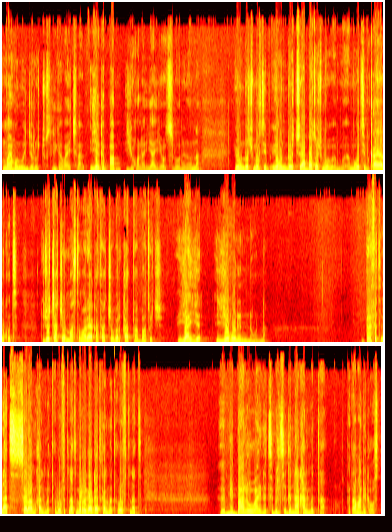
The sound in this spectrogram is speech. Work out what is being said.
የማይሆን ወንጀሎች ውስጥ ሊገባ ይችላል። እየገባም እየሆነ እያየሁት ስለሆነ ነው። እና የወንዶች የአባቶች ሞት ይብቃ ያልኩት ልጆቻቸውን ማስተማር ያቃታቸው በርካታ አባቶች እያየን እየሆንን ነውና በፍጥነት ሰላም ካልመጣ በፍጥነት መረጋጋት ካልመጣ በፍጥነት የሚባለው አይነት ብልጽግና ካልመጣ በጣም አደጋ ውስጥ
